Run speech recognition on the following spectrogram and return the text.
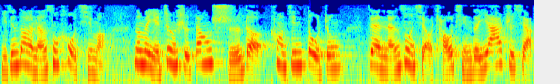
已经到了南宋后期嘛，那么也正是当时的抗金斗争在南宋小朝廷的压制下，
